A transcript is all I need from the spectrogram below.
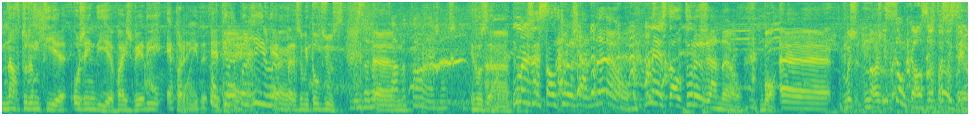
Na altura metia, hoje em dia vais ver e é para rir. É, tipo, é para rir, não é? é parece o Beetlejuice. Mas eu não Um, usava colanjas. eu usava. Ah. Mas nesta altura já não! Nesta altura já não! Bom, ah, mas nós. Isso são calças, estás a ver?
